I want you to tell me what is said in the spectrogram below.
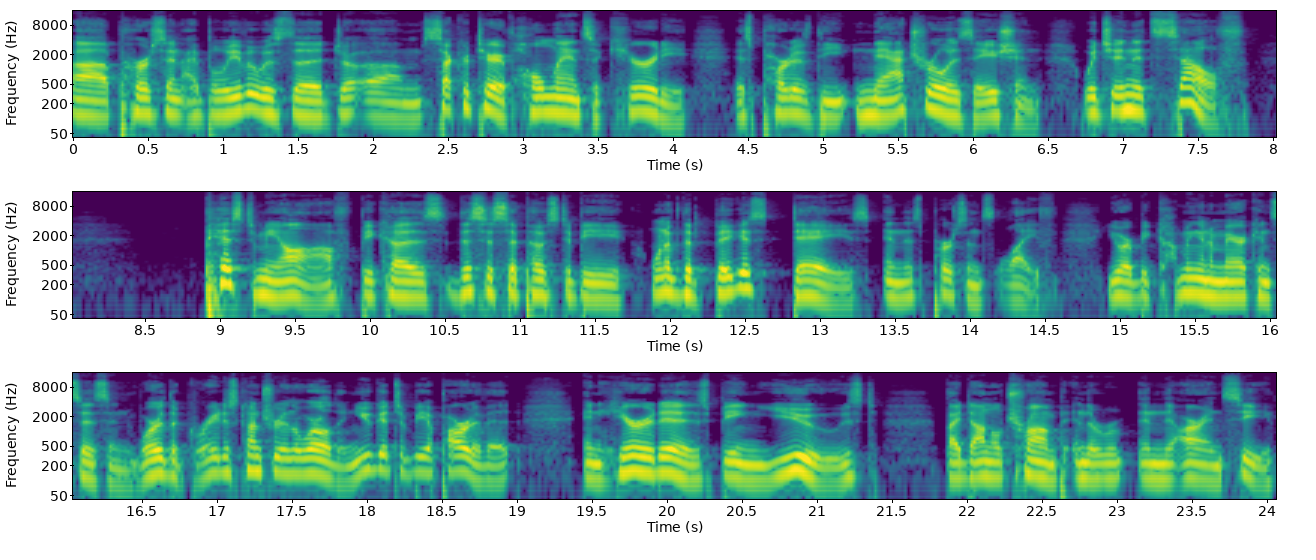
uh, person, I believe it was the um, Secretary of Homeland Security, is part of the naturalization, which in itself pissed me off because this is supposed to be one of the biggest days in this person's life. You are becoming an American citizen. We're the greatest country in the world, and you get to be a part of it. And here it is being used by Donald Trump in the in the RNC,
